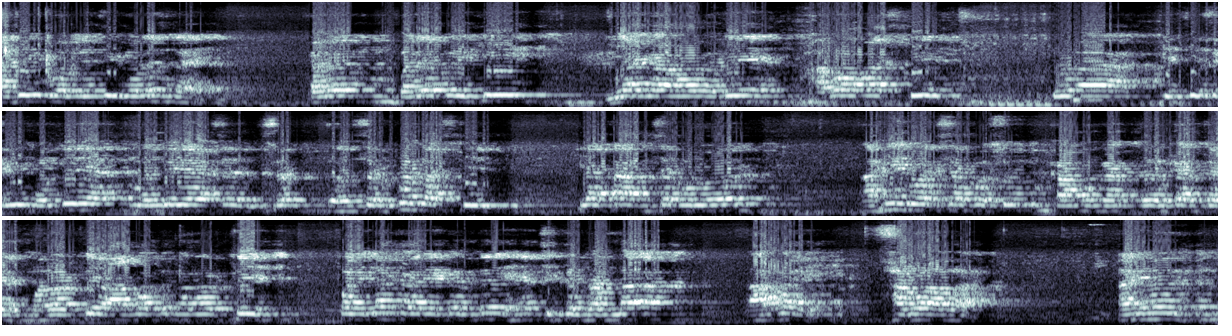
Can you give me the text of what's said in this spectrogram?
अधिक बोलण्याची गरज नाही. कारण बऱ्यापैकी या गावामध्ये हवामान असतील किंवा त्याचे सगळे मंदिरे मंदिरे सरपंच असतील हे आता आमच्या बरोबर अनेक वर्षापासून काम करतायत. मला वाटते आबा तर मला वाटते पहिला कार्यकर्ता ह्या चित्रपटांना आबा आहे. हवा आबा. आणि मग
